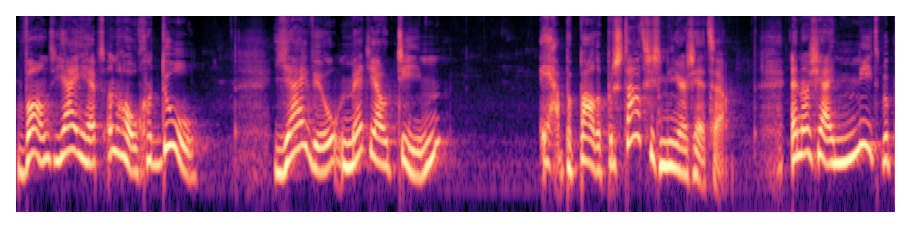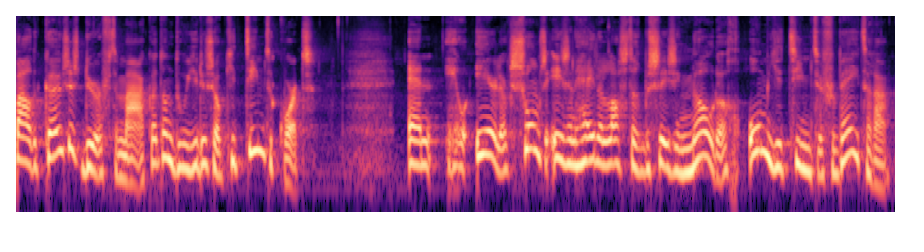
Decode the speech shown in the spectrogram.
Want jij hebt een hoger doel. Jij wil met jouw team ja, bepaalde prestaties neerzetten. En als jij niet bepaalde keuzes durft te maken, dan doe je dus ook je team tekort. En heel eerlijk, soms is een hele lastige beslissing nodig om je team te verbeteren.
